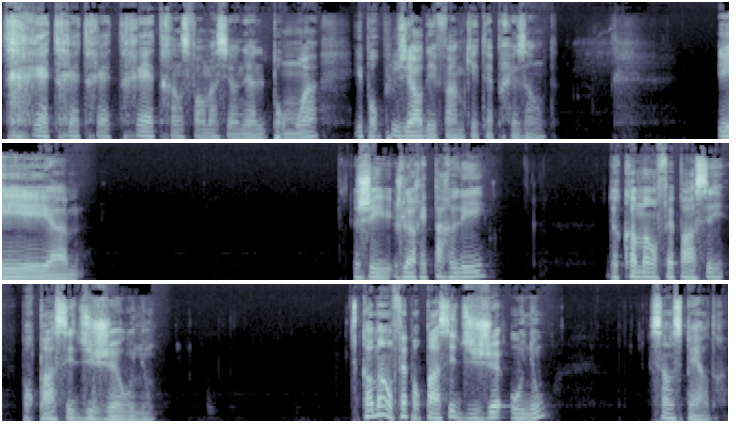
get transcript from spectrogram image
très, très, très, très transformationnelle pour moi et pour plusieurs des femmes qui étaient présentes. Et euh, je leur ai parlé de comment on fait passer pour passer du jeu au nous. Comment on fait pour passer du jeu au nous sans se perdre?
